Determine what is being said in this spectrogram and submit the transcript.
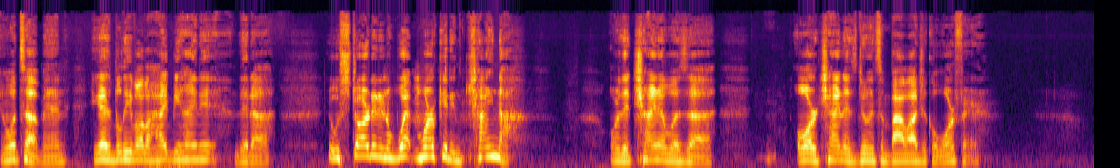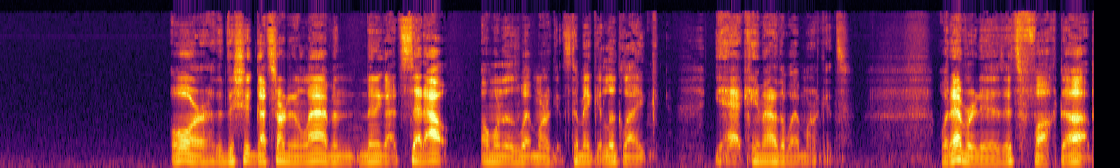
And what's up, man? You guys believe all the hype behind it? That uh it was started in a wet market in China. Or that China was uh or China is doing some biological warfare. Or that the shit got started in a lab and then it got set out on one of those wet markets to make it look like, yeah, it came out of the wet markets. Whatever it is, it's fucked up.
